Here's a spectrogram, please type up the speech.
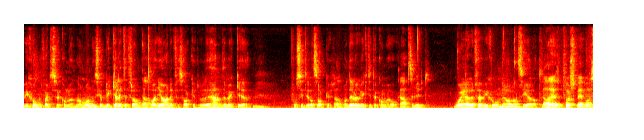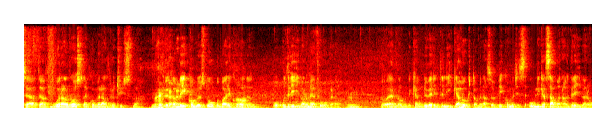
vision faktiskt för kommunen. Om man nu ska blicka lite framåt, Ja. vad gör ni för saker? Och det händer mycket Mm. positiva saker. Ja. Och det är väl viktigt att komma ihåg. ja, absolut. Vad är det för vision ni har lanserat? Ja, först vill jag bara säga att, att våran röst den kommer aldrig att tystna. Nej. Utan vi kommer att stå på barrikaden och, och driva de här frågorna. Mm. Och även om det kan, nu är det inte lika högt då, men alltså, vi kommer till olika sammanhang driva dem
